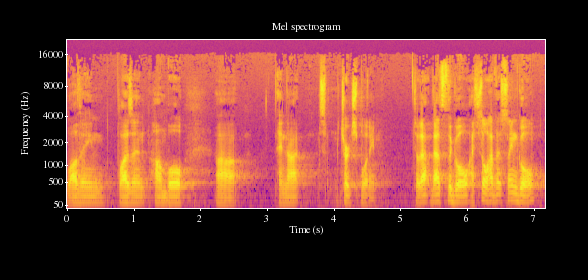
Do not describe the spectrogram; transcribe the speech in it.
loving, pleasant, humble, uh, and not church splitting. So that, that's the goal. I still have that same goal,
